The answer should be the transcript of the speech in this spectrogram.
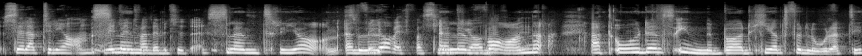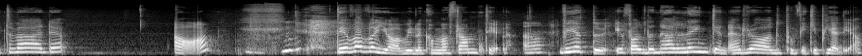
Slentrian. Vet du Slen- inte vad det betyder? Slentrian För eller, jag vet vad slentrian eller betyder. vana. Att ordens innebörd helt förlorat sitt värde. Ja. Det var vad jag ville komma fram till. Ja. Vet du, ifall den här länken är röd på Wikipedia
